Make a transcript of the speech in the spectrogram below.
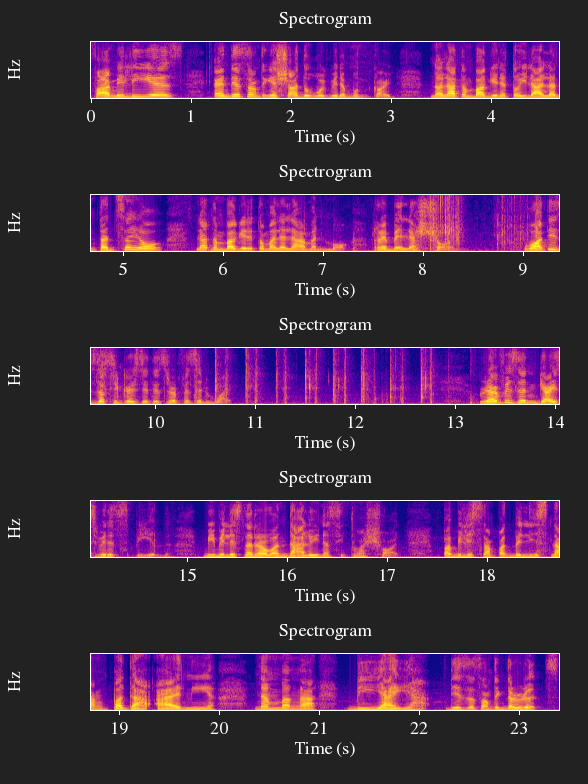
families, and there's something a shadow work with the moon card. Na lahat ng bagay nito ilalantad sa'yo, lahat ng bagay nito malalaman mo. Revelasyon. What is the synchronicities represent what? Represent guys with speed. Bibilis na raw ang daloy ng sitwasyon. Pabilis ng pabilis ng pag-aani ng mga biyaya. This is something the roots.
